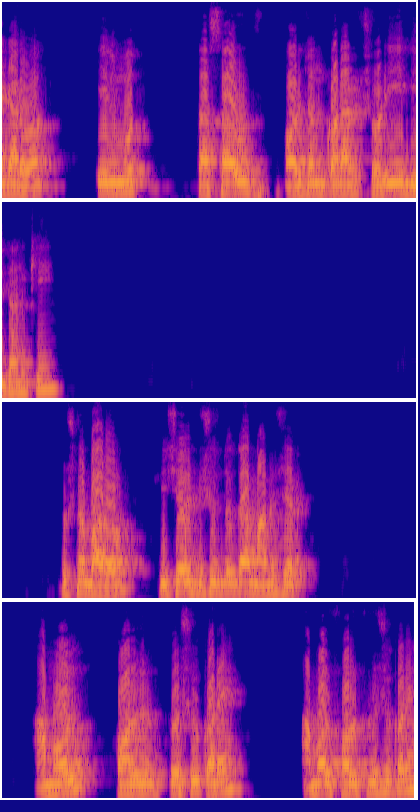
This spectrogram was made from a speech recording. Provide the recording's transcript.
এগারো, ইলমুত তাসাউফ অর্জন করার শরী বিধান কি? প্রশ্ন বারো, কিসের বিশুদ্ধতা মানুষের আমল ফলপ্রসূ করে? আমল ফলপ্রসূ করে?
